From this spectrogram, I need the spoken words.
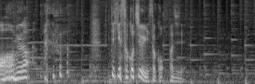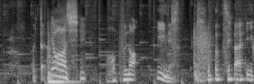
あ危な。敵そこ注意そこ。マジで。あいった。よーし。危な。いいね。気持ち悪い。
